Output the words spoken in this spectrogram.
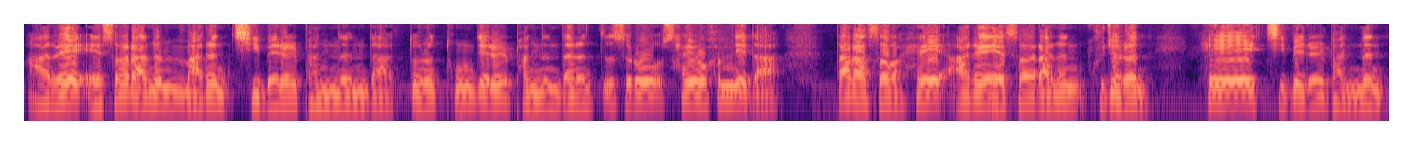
아래에서라는 말은 지배를 받는다 또는 통제를 받는다는 뜻으로 사용합니다. 따라서 해 아래에서라는 구절은 해의 지배를 받는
